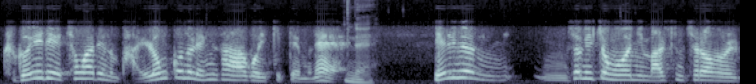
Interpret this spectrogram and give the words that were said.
그거에 대해 청와대는 반론권을 행사하고 있기 때문에 네. 예를 들면 음, 성일종 의원님 말씀처럼을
